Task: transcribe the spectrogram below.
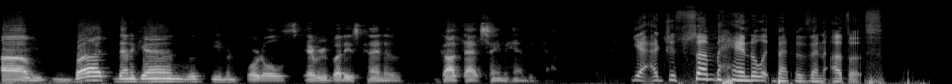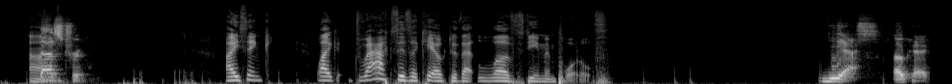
Um, but then again, with demon portals, everybody's kind of got that same handicap. Yeah, just some handle it better than others. Um, That's true. I think like Drax is a character that loves demon portals. Yes. Okay.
